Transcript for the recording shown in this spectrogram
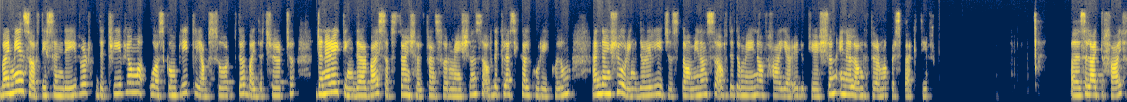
By means of this endeavor, the trivium was completely absorbed by the church generating thereby substantial transformations of the classical curriculum and ensuring the religious dominance of the domain of higher education in a long-term perspective. Uh, slide five,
